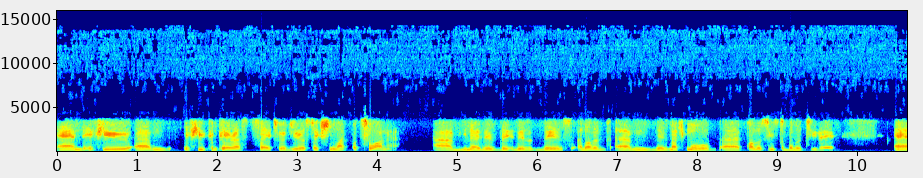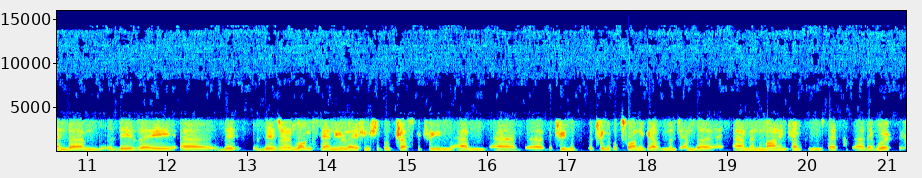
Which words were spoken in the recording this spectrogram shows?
and if you um, if you compare us, say, to a jurisdiction like Botswana, um, you know, there's, there's there's a lot of um, there's much more uh, policy stability there, and um, there's a uh, there, there's a long-standing relationship of trust between um, uh, uh, between the between the Botswana government and the um, and the mining companies that uh, that work there.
